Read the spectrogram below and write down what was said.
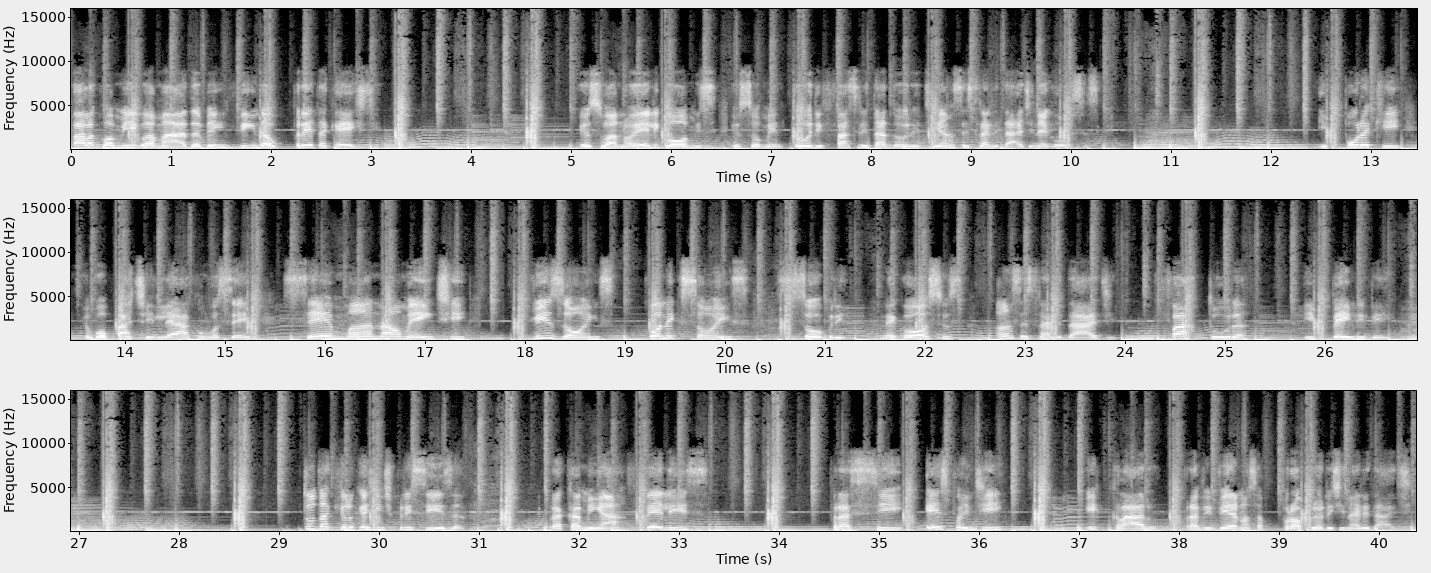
Fala comigo, amada. Bem-vinda ao PretaCast. Eu sou a Noelle Gomes, eu sou mentora e facilitadora de ancestralidade e negócios. E por aqui eu vou partilhar com você semanalmente visões, conexões sobre negócios, ancestralidade, fartura e bem viver. Tudo aquilo que a gente precisa para caminhar feliz, para se expandir e, claro, para viver a nossa própria originalidade.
